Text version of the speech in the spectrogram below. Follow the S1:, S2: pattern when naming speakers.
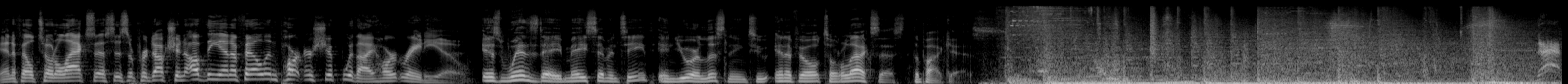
S1: NFL Total Access is a production of the NFL in partnership with iHeartRadio.
S2: It's Wednesday, May 17th, and you are listening to NFL Total Access, the podcast.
